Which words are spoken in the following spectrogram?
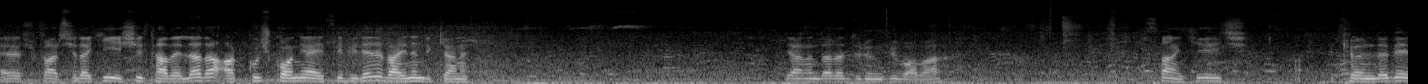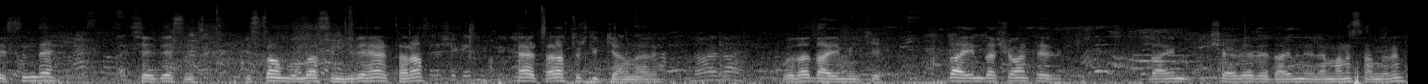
Evet şu karşıdaki yeşil tabela da Akkuş Konya Etli Pide de dayının dükkanı. Yanında da dürümcü baba. Sanki hiç Köln'de değilsin de şeydesin. İstanbul'dasın gibi her taraf her taraf Türk dükkanları. Bu da dayımınki. Dayım da şu an tez Dayım içeride de dayımın elemanı sanırım.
